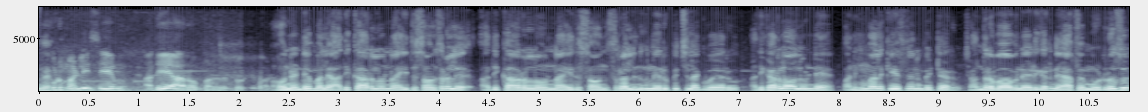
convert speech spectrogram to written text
ఇప్పుడు మళ్ళీ సేమ్ అదే ఆరోపణలతోటి వాళ్ళు అవునండి మళ్ళీ అధికారంలో ఉన్న ఐదు సంవత్సరాలు అధికారంలో ఉన్న ఐదు సంవత్సరాలు ఎందుకు నిరూపించలేకపోయారు? అధికారంలో వాళ్ళు ఉండే పనిహిమాల కేసులను పెట్టారు. చంద్రబాబు నాయుడు గారిని యాభై మూడు రోజులు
